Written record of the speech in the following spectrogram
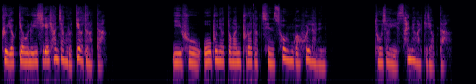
그 역겨운 의식의 현장으로 뛰어들었다. 이후 5분여 동안 불어닥친 소음과 혼란은 도저히 설명할 길이 없다.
